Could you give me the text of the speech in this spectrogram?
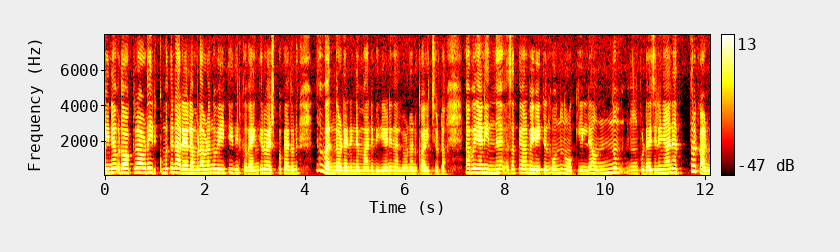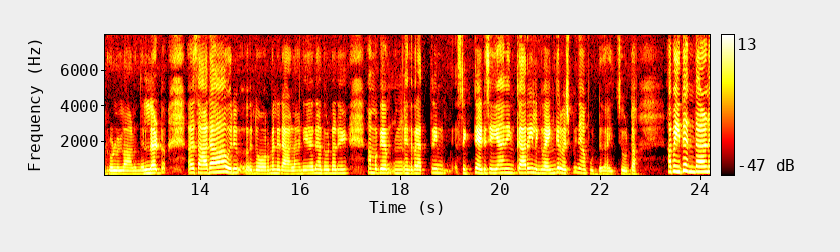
പിന്നെ ഡോക്ടർ അവിടെ ഇരിക്കുമ്പോൾ തന്നെ അറിയാമല്ലോ നമ്മൾ അവിടെ അങ്ങ് വെയിറ്റ് ചെയ്തിരിക്കുക. ഭയങ്കര വിശപ്പൊക്കെ ആയതുകൊണ്ട് ഞാൻ വന്ന ഉടനെ എന്റെ അമ്മാന്റെ ബിരിയാണി നല്ലോണമാണ് കഴിച്ചു കേട്ടോ അപ്പോൾ ഞാൻ ഇന്ന് സത്യം സത്യമാണ് വെയിറ്റ് ഒന്നും നോക്കിയില്ല. ഒന്നും ഫുഡ് കഴിച്ചില്ല. ഞാൻ അത്ര കൺട്രോളുള്ള ആളൊന്നുമല്ല കേട്ടോ സാധാ ഒരു നോർമൽ ഒരാളാണ് ഞാൻ. അതുകൊണ്ടാണ് നമുക്ക് എന്താ പറയുക അത്രയും സ്ട്രിക്റ്റായിട്ട് ചെയ്യാൻ എനിക്കറിയില്ലെങ്കിൽ എനിക്ക് ഭയങ്കര വിശപ്പ്. ഞാൻ ഫുഡ് കഴിച്ചു കേട്ടോ അപ്പോൾ ഇതെന്താണ്?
